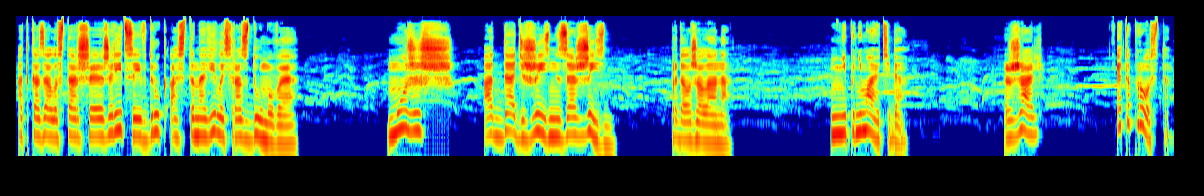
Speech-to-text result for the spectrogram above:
Отказала старшая жрица и вдруг остановилась, раздумывая. «Можешь отдать жизнь за жизнь», — продолжала она. «Не понимаю тебя». Жаль. Это просто.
